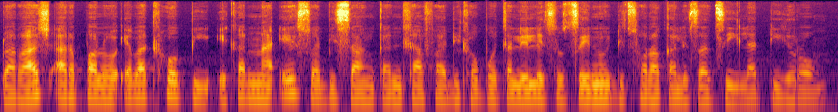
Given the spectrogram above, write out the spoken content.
dwaraj a re palo ya batlhophi e ka nna e swabisang ka ntlha fa ditlhopho tlaleletso tseno di tshwarwa ka letsatsi la tiro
